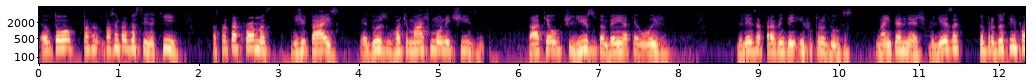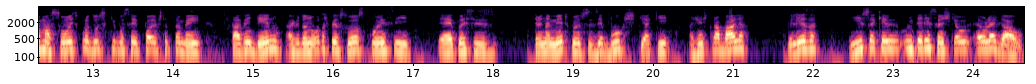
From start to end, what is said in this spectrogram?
eu estou passando para vocês aqui as plataformas digitais Eduz Hotmart Monetize, tá? Que eu utilizo também até hoje, beleza? Para vender infoprodutos na internet, beleza? São produtos de informações, produtos que você pode também estar tá vendendo, ajudando outras pessoas com esse, é, com esses treinamento com esses e-books que aqui a gente trabalha, beleza? E isso é que é o interessante, que é o, é o legal,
